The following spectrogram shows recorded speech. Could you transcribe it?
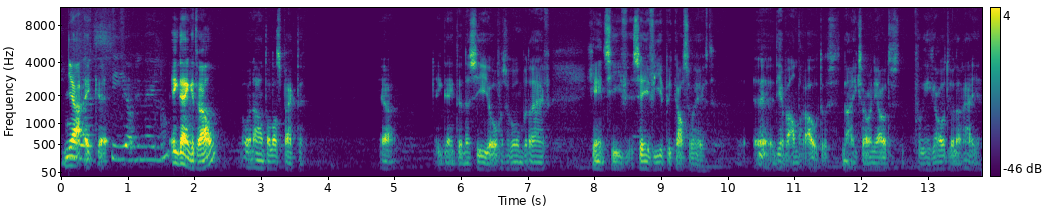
Ja, ik, uh, CEO's in Nederland? Ik denk het wel, op een aantal aspecten. Ja, ik denk dat een CEO van zo'n bedrijf geen C4 Picasso heeft. Uh, die hebben andere auto's. Nou, ik zou in die auto's voor geen goud willen rijden.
